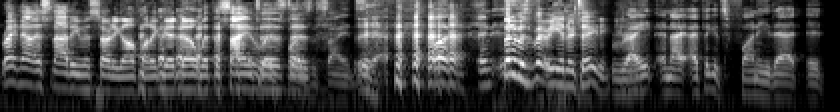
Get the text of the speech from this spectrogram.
right now it's not even starting off on a good note with the It as and- the science, yeah. Well, and but it was very entertaining. right? And I, I think it's funny that it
